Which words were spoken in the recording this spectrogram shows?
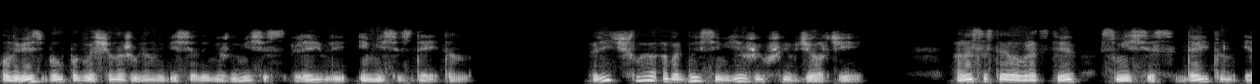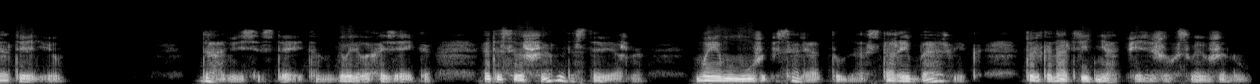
он весь был поглощен оживленной беседой между миссис Лейвли и миссис Дейтон. Речь шла об одной семье, жившей в Джорджии. Она состояла в родстве с миссис Дейтон и Аделью. «Да, миссис Дейтон», — говорила хозяйка, — «это совершенно достоверно. Моему мужу писали оттуда. Старый Бервик только на три дня пережил свою жену.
